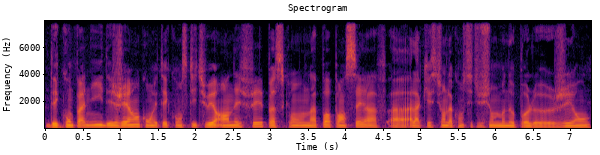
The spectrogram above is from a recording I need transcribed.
des compagnies, des géants qui ont été constitués en effet parce qu'on n'a pas pensé à, la question de la constitution de monopoles euh, géants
